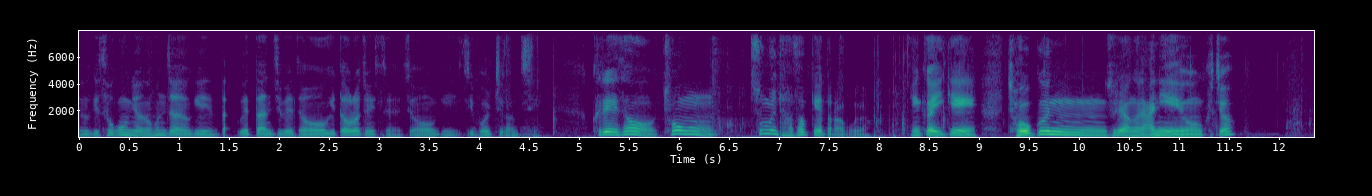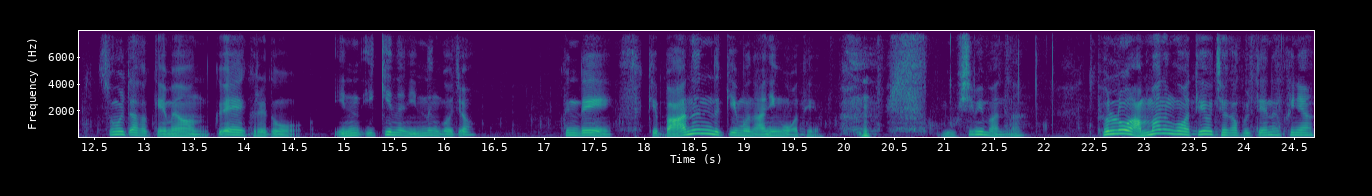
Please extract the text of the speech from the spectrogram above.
여기 소공녀는 혼자 여기 나- 외딴 집에 저기 떨어져 있어요. 저기 이제 멀찌감치. 그래서 총 25개더라고요. 그러니까 이게 적은 수량은 아니에요. 그죠? 25개면 꽤 그래도 있, 있기는 있는 거죠. 근데 이렇게 많은 느낌은 아닌 것 같아요. 욕심이 많나? 별로 안 많은 것 같아요. 제가 볼 때는 그냥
